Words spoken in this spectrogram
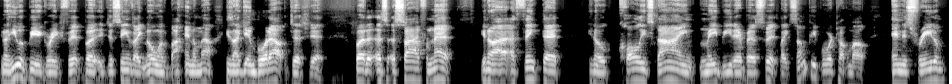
You know, he would be a great fit, but it just seems like no one's buying him out. He's not getting bought out just yet. But aside from that, you know, I, I think that you know, Cauley Stein may be their best fit. Like some people were talking about Enes Freedom,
